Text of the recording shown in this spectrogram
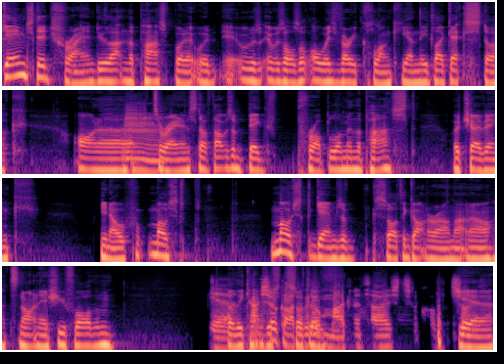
games did try and do that in the past, but it would it was it was also always very clunky, and they'd like get stuck on uh, Mm. terrain and stuff. That was a big problem in the past, which I think you know most most games have sort of gotten around that now. It's not an issue for them. Yeah, But they can't I'm so just glad sort we don't of- magnetize. to cover- Sorry. Yeah.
